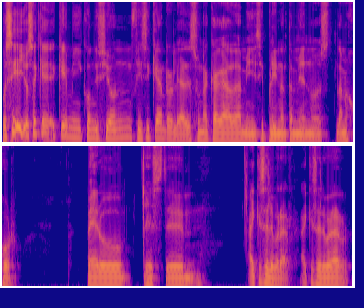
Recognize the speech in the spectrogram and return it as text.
pues sí, yo sé que, que mi condición física en realidad es una cagada, mi disciplina también no es la mejor. Pero, este, hay que celebrar, hay que celebrar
